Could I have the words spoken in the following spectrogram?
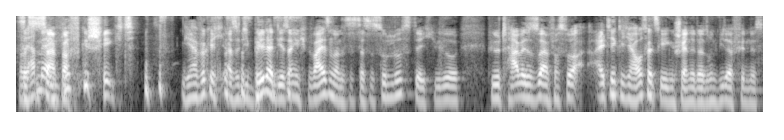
Und Sie das haben mir ein einfach, GIF geschickt. ja, wirklich, also die Bilder, die es eigentlich beweisen sollen, das ist, das ist so lustig, wie du, wie du teilweise so einfach so alltägliche Haushaltsgegenstände da drin wiederfindest.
